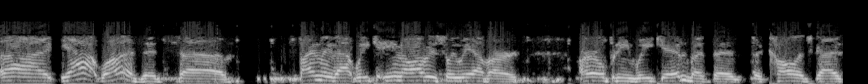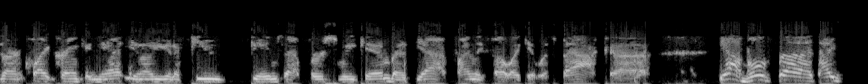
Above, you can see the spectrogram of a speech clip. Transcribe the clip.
Uh, yeah, it was. It's uh, finally that weekend. You know, obviously we have our our opening weekend, but the the college guys aren't quite cranking yet. You know, you get a few games that first weekend, but yeah, it finally felt like it was back. Uh, yeah, both. Uh, I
